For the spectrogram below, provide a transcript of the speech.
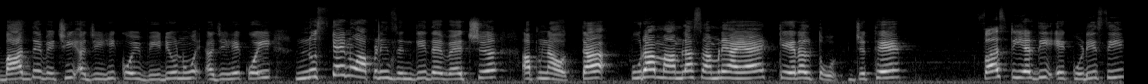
ਬਾਅਦ ਦੇ ਵਿੱਚ ਹੀ ਅਜਿਹੀ ਕੋਈ ਵੀਡੀਓ ਨੂੰ, ਅਜਿਹੇ ਕੋਈ ਨੁਸਖੇ ਨੂੰ ਆਪਣੀ ਜ਼ਿੰਦਗੀ ਦੇ ਵਿੱਚ ਅਪਣਾਓ। ਤਾਂ ਪੂਰਾ ਮਾਮਲਾ ਸਾਹਮਣੇ ਆਇਆ ਹੈ ਕੇਰਲ ਤੋਂ, ਜਿੱਥੇ ਫਸਟ ਈਅਰ ਦੀ ਇੱਕ ਕੁੜੀ ਸੀ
